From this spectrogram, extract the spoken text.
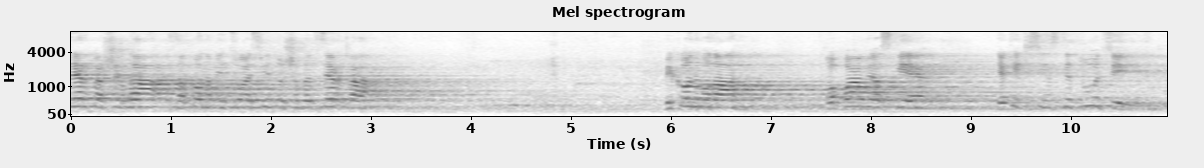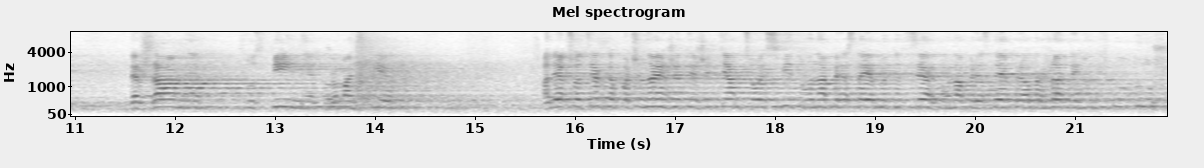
церква жила законами цього світу, щоб церква виконувала обов'язки якихось інституцій державних, суспільних, громадських. Але якщо церква починає жити життям цього світу, вона перестає бути церквою, вона перестає преображати людську душу.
